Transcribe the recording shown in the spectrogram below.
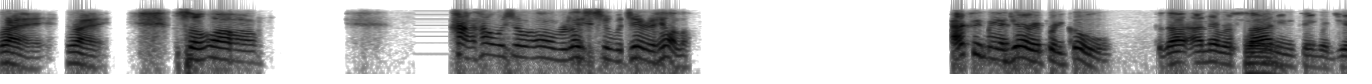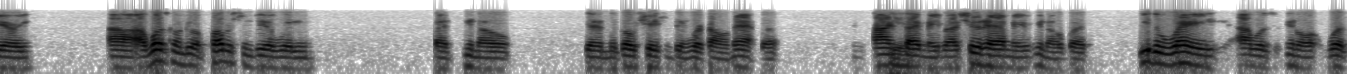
right, right. So, uh, how how was your uh, relationship with Jerry Heller? Actually, me and Jerry are pretty cool because I, I never signed anything with Jerry. Uh, I was going to do a publishing deal with him, but you know, the negotiations didn't work out on that. But in hindsight, maybe I should have, maybe you know. But either way, I was you know was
